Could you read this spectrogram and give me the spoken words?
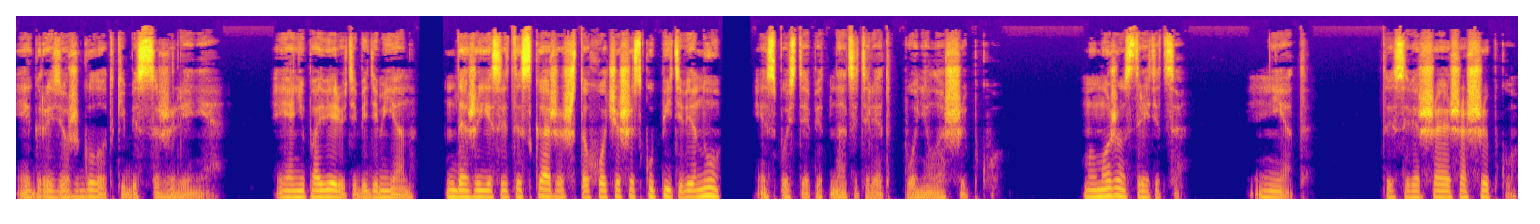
и грызешь глотки без сожаления. Я не поверю тебе, Демьян. Даже если ты скажешь, что хочешь искупить вину, и спустя пятнадцать лет понял ошибку. Мы можем встретиться? Нет. Ты совершаешь ошибку.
